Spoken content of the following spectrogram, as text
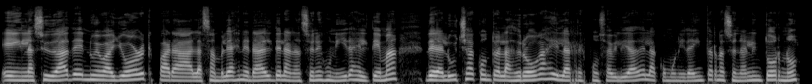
en la ciudad de Nueva York para la Asamblea General de las Naciones Unidas, el tema de la lucha contra las drogas y la responsabilidad de la comunidad internacional en torno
